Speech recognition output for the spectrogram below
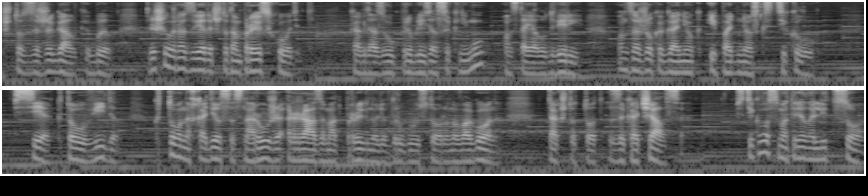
что с зажигалкой был, решил разведать, что там происходит. Когда звук приблизился к нему, он стоял у двери, он зажег огонек и поднес к стеклу. Все, кто увидел, кто находился снаружи, разом отпрыгнули в другую сторону вагона, так что тот закачался. В стекло смотрело лицо,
